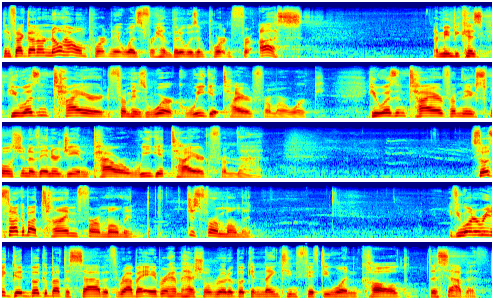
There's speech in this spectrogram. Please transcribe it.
In fact, I don't know how important it was for him, but it was important for us. I mean, because he wasn't tired from his work, we get tired from our work. He wasn't tired from the expulsion of energy and power. We get tired from that. So let's talk about time for a moment, just for a moment. If you want to read a good book about the Sabbath, Rabbi Abraham Heschel wrote a book in 1951 called The Sabbath.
